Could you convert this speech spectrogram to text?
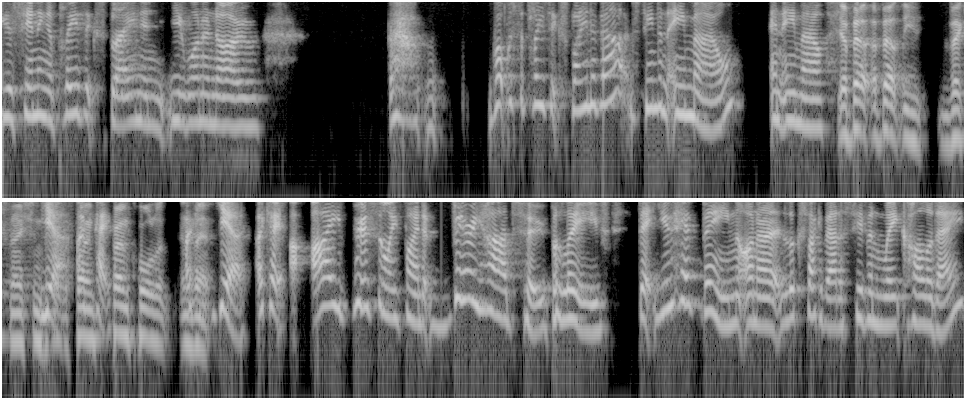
you're sending a please explain and you want to know what was the please explain about? Send an email, an email. yeah, about about the vaccinations, Yeah, the phone, okay. phone call and Okay, that. yeah, okay. I- I personally find it very hard to believe that you have been on a looks like about a seven week holiday.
